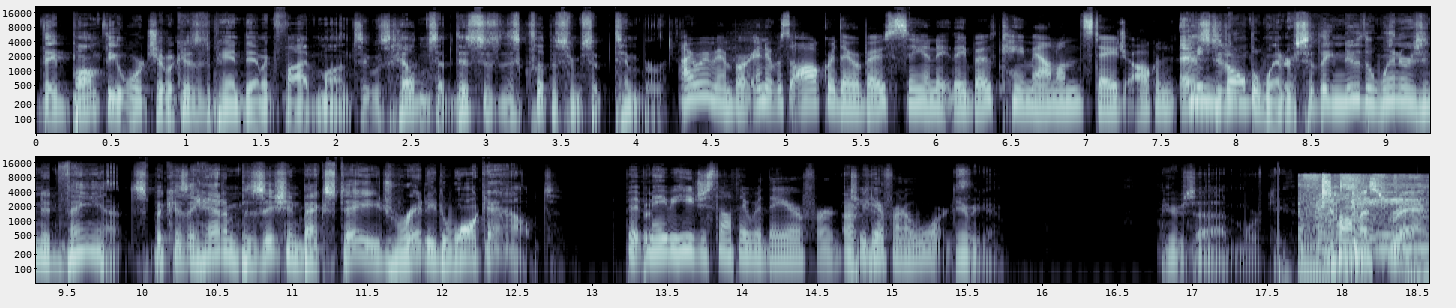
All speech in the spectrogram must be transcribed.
They bumped the award show because of the pandemic five months. It was held in September. This is this clip is from September. I remember, and it was awkward. They were both seeing it. They both came out on the stage awkward. I As mean, did all the winners. So they knew the winners in advance because they had them positioned backstage ready to walk out. but maybe he just thought they were there for two different awards. Here we go. Here's uh, more of Keith. Thomas Rhett.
